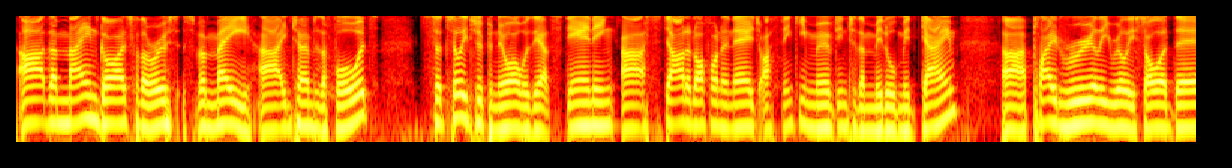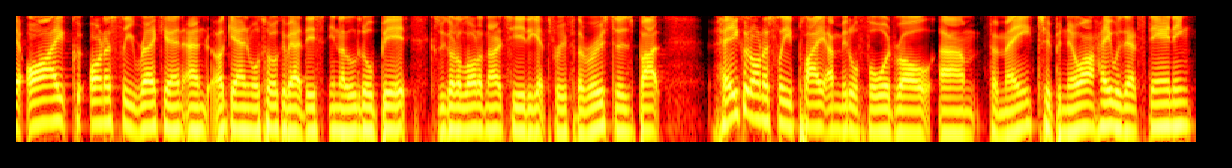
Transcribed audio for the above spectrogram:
Uh, the main guys for the Roosters, for me, uh, in terms of the forwards, so Tilly Tupouniua was outstanding. Uh, started off on an edge. I think he moved into the middle mid game. Uh, played really, really solid there. I honestly reckon, and again, we'll talk about this in a little bit because we've got a lot of notes here to get through for the Roosters, but he could honestly play a middle forward role um, for me, Tupouniua. He was outstanding.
